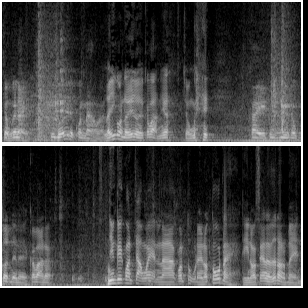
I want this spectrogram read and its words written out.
trồng cái này, cứ bới được con nào là lấy con đấy rồi các bạn nhé. Trồng cái khay tung mua theo cân này này các bạn ạ. Nhưng cái quan trọng ấy là con tụ này nó tốt này, thì nó sẽ là rất là bền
